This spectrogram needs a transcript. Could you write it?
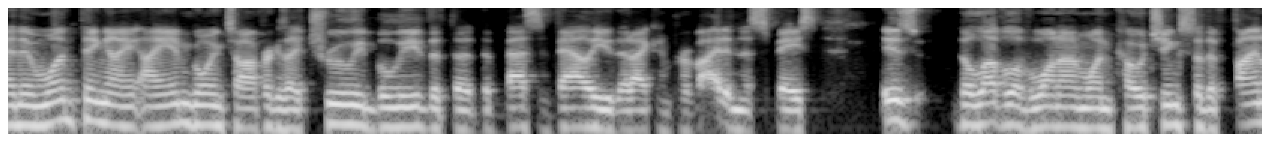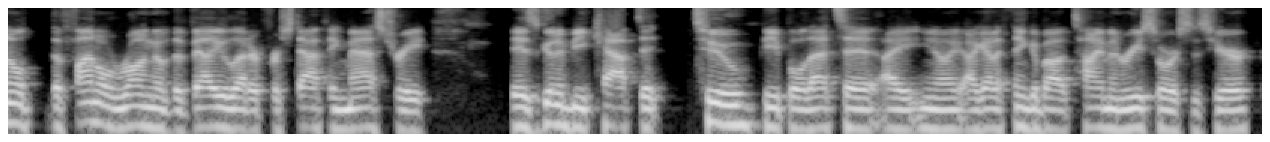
and then one thing I, I am going to offer because I truly believe that the, the best value that I can provide in this space is the level of one-on-one coaching. So the final the final rung of the value ladder for staffing mastery is going to be capped at two people. That's it. I you know I got to think about time and resources here.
